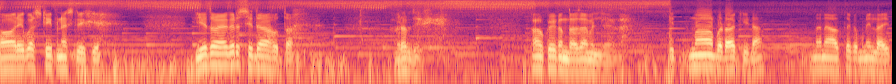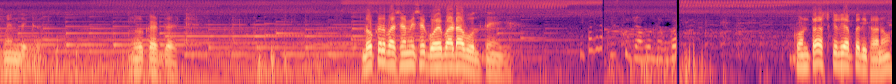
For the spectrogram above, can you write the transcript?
और एक बार स्टीपनेस देखिए। ये तो अगर सीधा होता। और अब देखिए। आपको एक अंदाज़ा मिल जाएगा। इतना बड़ा कीड़ा मैंने आज तक अपनी लाइफ में नहीं देखा। लुक एट दैट लोकल भाषा में इसे गोयबाड़ा बोलते हैं ये। कॉन्ट्रास्ट के लिए आपको दिखा रहा हूँ।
